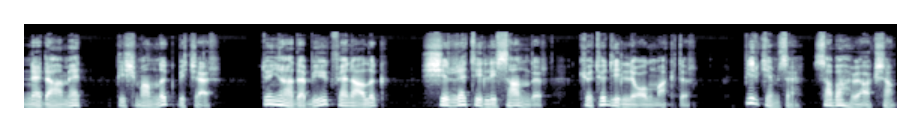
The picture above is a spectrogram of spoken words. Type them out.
nedamet, pişmanlık biçer. Dünyada büyük fenalık şirreti lisandır, kötü dilli olmaktır. Bir kimse sabah ve akşam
